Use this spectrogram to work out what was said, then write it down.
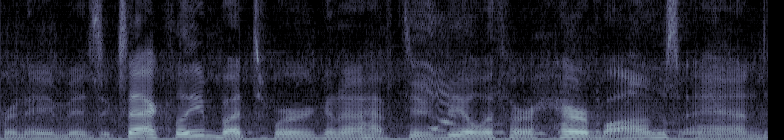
her name is exactly, but we're gonna have to deal with her hair bombs, and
